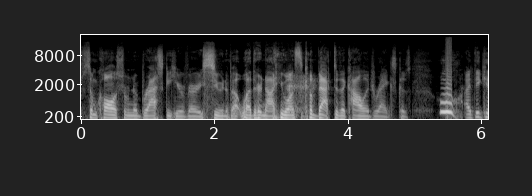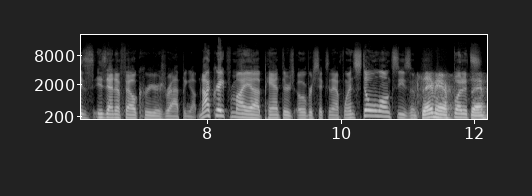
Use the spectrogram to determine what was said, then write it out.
some calls from Nebraska here very soon about whether or not he wants to come back to the college ranks because. I think his, his NFL career is wrapping up. Not great for my uh, Panthers over six and a half wins. Still a long season Same here. but it's Same.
